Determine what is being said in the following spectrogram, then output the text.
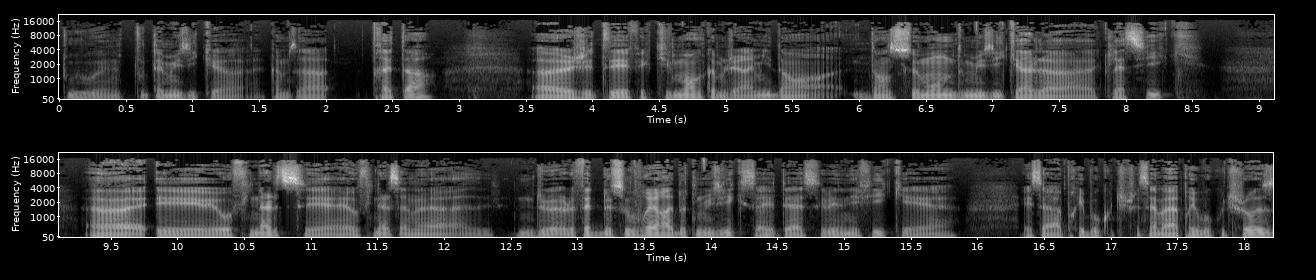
tout, euh, toute la musique comme ça très tard, j'étais effectivement comme Jérémy dans dans ce monde musical classique. et au final, c'est au final ça m'a le fait de s'ouvrir à d'autres musiques, ça a mm. été assez bénéfique et et ça a appris beaucoup de ça m'a appris beaucoup de choses.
